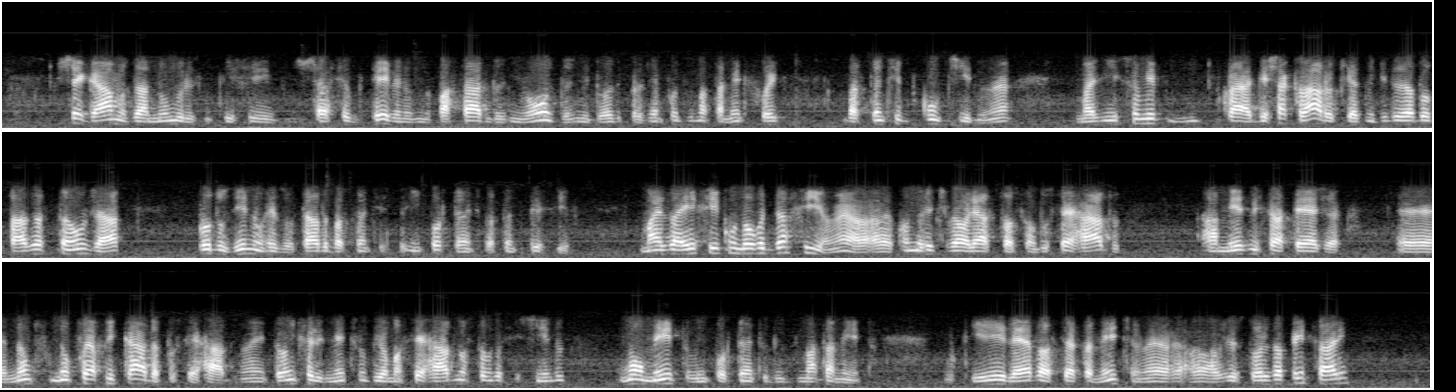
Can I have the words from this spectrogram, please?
chegarmos a números que se, já se obteve no, no passado, 2011, 2012, por exemplo, o desmatamento foi bastante contido, né? Mas isso me deixa claro que as medidas adotadas estão já produzindo um resultado bastante importante, bastante expressivo. Mas aí fica um novo desafio, né? Quando a gente vai olhar a situação do Cerrado, a mesma estratégia é, não, não foi aplicada para o Cerrado, né? Então, infelizmente, no bioma Cerrado nós estamos assistindo um aumento importante do desmatamento, o que leva certamente né, aos gestores a pensarem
